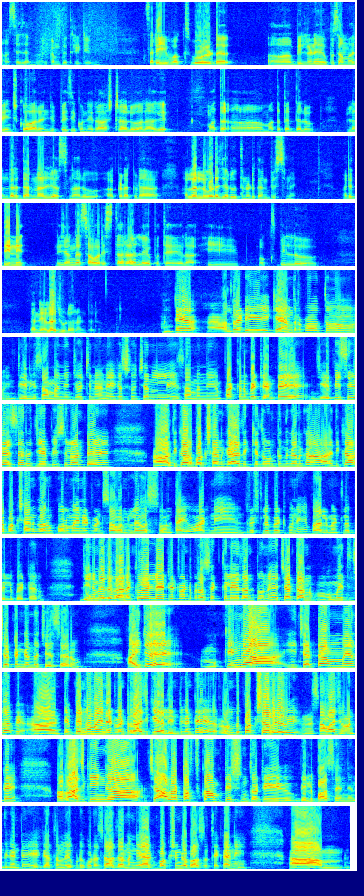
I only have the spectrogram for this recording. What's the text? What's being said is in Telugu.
నమస్తే sir welcome to three TV. సరే ఈ వక్స్ బోర్డ్ బిల్లుని ఉపసంహరించుకోవాలని చెప్పేసి కొన్ని రాష్ట్రాలు అలాగే మత మత పెద్దలు వీళ్ళందరూ ధర్నాలు చేస్తున్నారు. అక్కడక్కడ అల్లర్లు కూడా జరుగుతున్నట్టు కనిపిస్తున్నాయి. మరి దీన్ని నిజంగా సవరిస్తారా? లేకపోతే ఎలా? ఈ వక్స్ బిల్లు దాన్ని ఎలా చూడాలంటారు? అంటే ఆల్రెడీ కేంద్ర ప్రభుత్వం దీనికి సంబంధించి వచ్చిన అనేక సూచనల్ని సంబంధించి పక్కన పెట్టి అంటే జేపీసీ వేశారు. జేపీసీలో అంటే అధికార పక్షానికి ఆధిక్యత ఉంటుంది కనుక అధికార పక్షానికి అనుకూలమైనటువంటి సవరణలే వస్తూ ఉంటాయి. వాటిని దృష్టిలో పెట్టుకుని పార్లమెంట్లో బిల్లు పెట్టారు. దీని మీద వెనక్కి వెళ్ళేటటువంటి ప్రసక్తి లేదంటూనే చట్టాన్ని ఉమ్మేతి చట్టం కింద చేశారు. అయితే ముఖ్యంగా ఈ చట్టం మీద అంటే భిన్నమైనటువంటి రాజకీయాలు. ఎందుకంటే రెండు పక్షాలుగా సమాజం అంటే రాజకీయంగా చాలా టఫ్ కాంపిటీషన్ తోటి బిల్లు పాస్ అయింది. ఎందుకంటే గతంలో ఎప్పుడు కూడా సాధారణంగా ఏకపక్షంగా పాస్ అవుతాయి. కానీ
